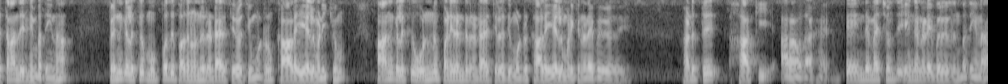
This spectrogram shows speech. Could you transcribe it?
எத்தனாம் தேதின்னு பார்த்தீங்கன்னா பெண்களுக்கு முப்பது பதினொன்று ரெண்டாயிரத்தி இருபத்தி மூன்றும் காலை ஏழு மணிக்கும் ஆண்களுக்கு ஒன்று பன்னிரெண்டு ரெண்டாயிரத்தி இருபத்தி மூன்று காலை ஏழு மணிக்கும் நடைபெறுகிறது. அடுத்து ஹாக்கி ஆறாவதாக. இந்த மேட்ச் வந்து எங்கே நடைபெறுகிறதுன்னு பார்த்தீங்கன்னா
